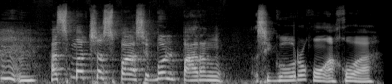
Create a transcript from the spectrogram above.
Mm-mm. As much as possible, parang siguro kung ako ah,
